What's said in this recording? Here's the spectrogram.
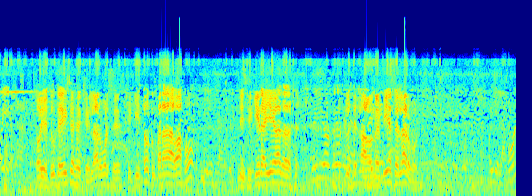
Oye. Oye, tú qué dices de que el árbol se es chiquito, tú parada abajo, Sí, ni siquiera llegas a, a donde empieza el árbol. Oye, la bola.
